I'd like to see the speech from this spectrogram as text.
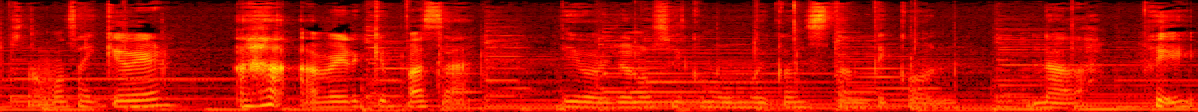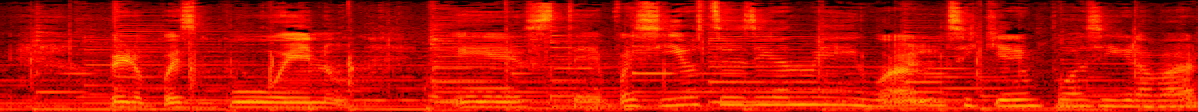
Pues vamos, hay que ver. a ver qué pasa. Digo, yo no soy como muy constante con nada. pero pues bueno. Este, pues sí, ustedes díganme igual si quieren puedo así grabar.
